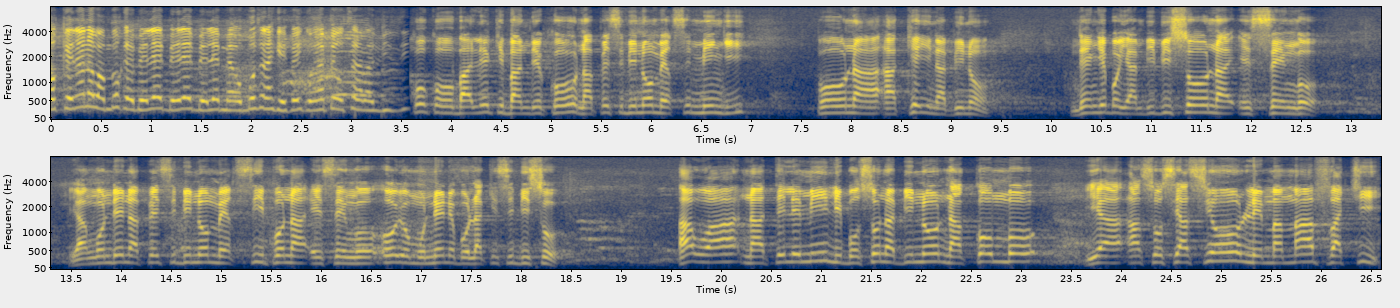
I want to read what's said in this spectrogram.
okenda na bamboka ebele ebele ebele mais obosana ke fai koya pe osala ba visite. koko bandeko napesi bino merci mingi mpo na akei na bino. Ndenge boyambi na esengo yango nde napesi bino merci mpo na esengo oyo monene bolakisi biso. Awa natelemi liboso na bino na nkombo ya association le mama faci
